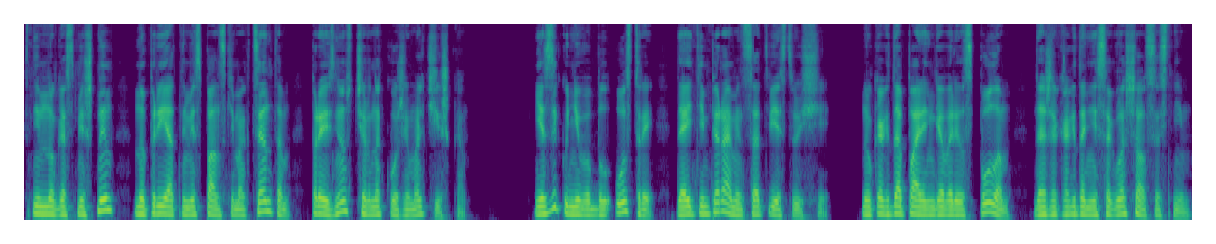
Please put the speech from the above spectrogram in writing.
С немного смешным, но приятным испанским акцентом произнес чернокожий мальчишка. Язык у него был острый, да и темперамент соответствующий. Но когда парень говорил с Полом, даже когда не соглашался с ним,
